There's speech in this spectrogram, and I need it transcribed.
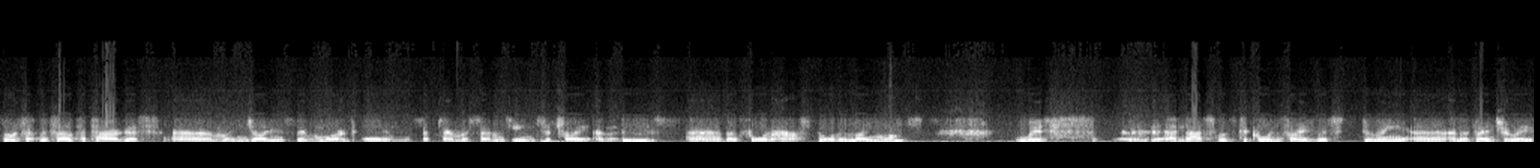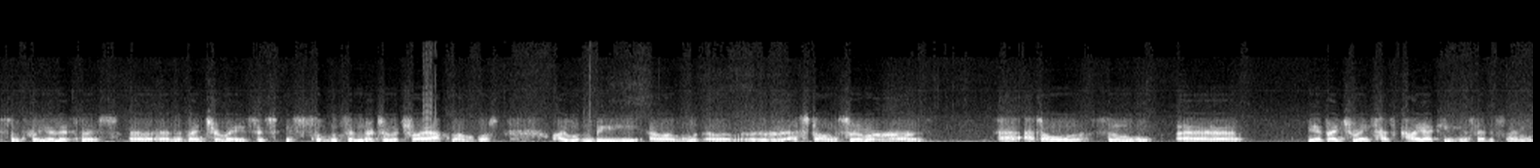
So I set myself a target um, in joining Slimming World in September 17 to try and lose uh, about four and a half stone in nine months. With and that was to coincide with doing uh, an adventure race. And for your listeners, uh, an adventure race is, is something similar to a triathlon, but I wouldn't be uh, a strong swimmer uh, at all. So uh, the adventure race has kayaking instead of swimming.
